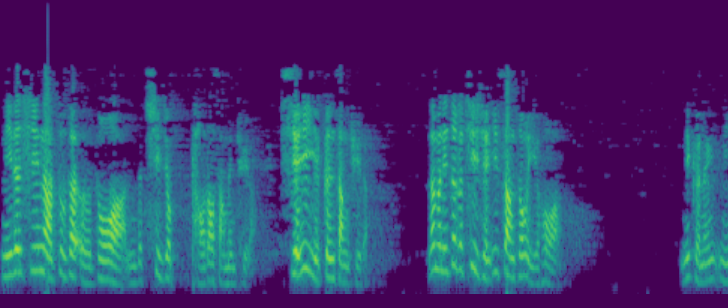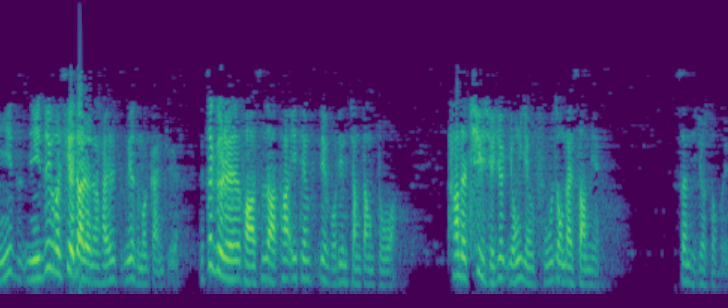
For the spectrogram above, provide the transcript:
你的心啊，住在耳朵啊，你的气就跑到上面去了，血液也跟上去了。那么你这个气血一上冲以后啊，你可能你一直你这个懈怠的人还是没有什么感觉。这个人法师啊，他一天念佛念相当多，啊，他的气血就永远浮重在上面，身体就受不了。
